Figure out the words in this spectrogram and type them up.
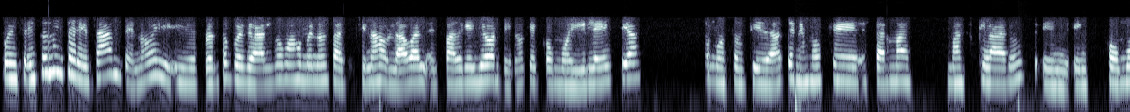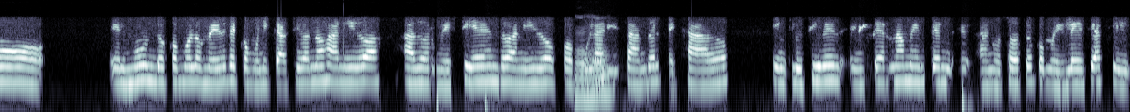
Pues esto es lo interesante, ¿no? Y, de pronto pues de algo más o menos así nos hablaba el, padre Jordi, ¿no? Que como iglesia, como sociedad tenemos que estar más, más claros en, en cómo el mundo, cómo los medios de comunicación nos han ido adormeciendo, han ido popularizando el pecado, inclusive internamente a nosotros como iglesia, que,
